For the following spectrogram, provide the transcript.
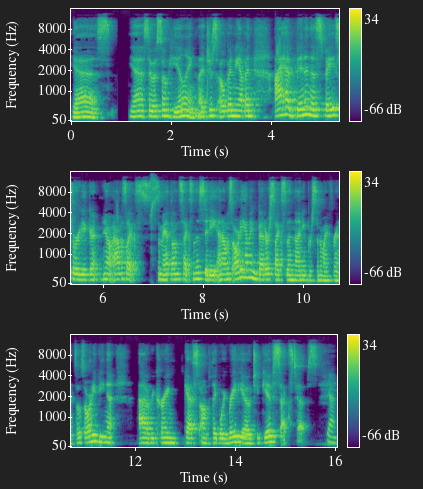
Yes. Yes, it was so healing. It just opened me up. And I had been in this space where you, you know, I was like Samantha on Sex in the City, and I was already having better sex than 90% of my friends. I was already being a, a recurring guest on Playboy Radio to give sex tips. Yeah.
